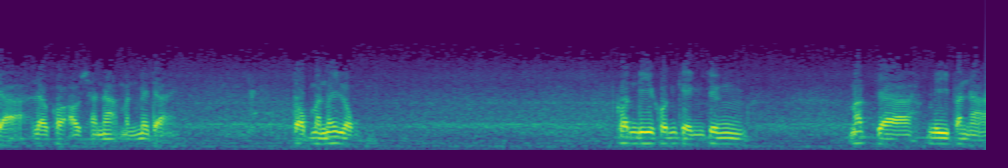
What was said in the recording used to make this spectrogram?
ยา แล้วก็เอาชนะมันไม่ได้ ตบมันไม่ลง คนดีคนเก่งจึงมักจะมีปัญหา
